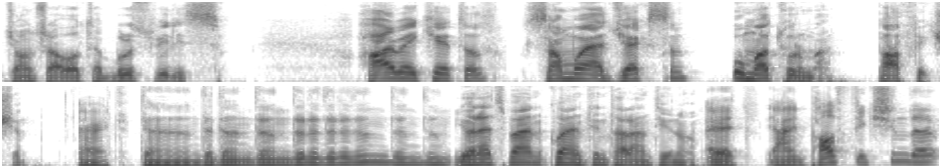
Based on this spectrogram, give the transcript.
John Travolta, Bruce Willis, Harvey Keitel, Samuel Jackson, Uma Thurman. Pulp Fiction. Evet. Dın dın dın dın dın dın dın dın. Yönetmen Quentin Tarantino. Evet. Yani Pulp Fiction da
